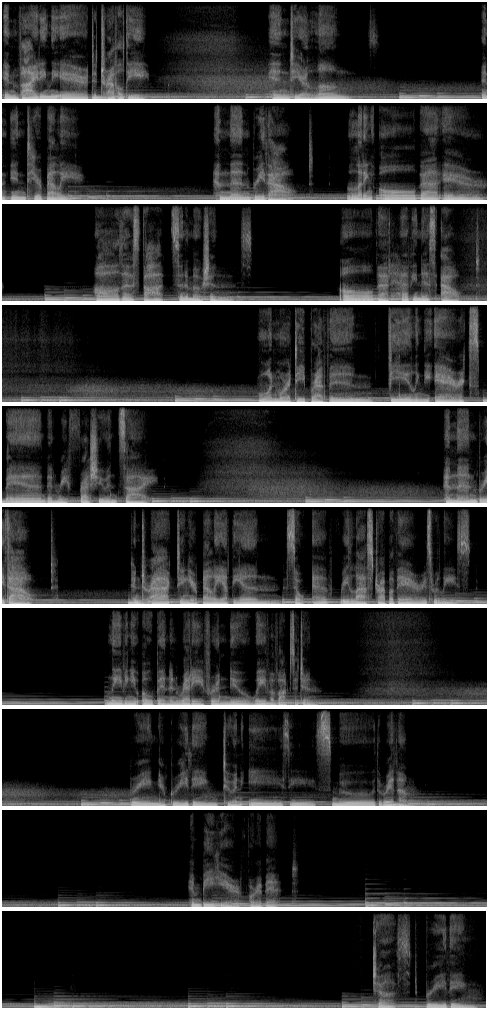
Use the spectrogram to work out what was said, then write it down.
inviting the air to travel deep into your lungs and into your belly. And then breathe out, letting all that air, all those thoughts and emotions, all that heaviness out. One more deep breath in, feeling the air expand and refresh you inside. And then breathe out, contracting your belly at the end so every last drop of air is released, leaving you open and ready for a new wave of oxygen. Bring your breathing to an easy, smooth rhythm. And be here for a bit. Just breathing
